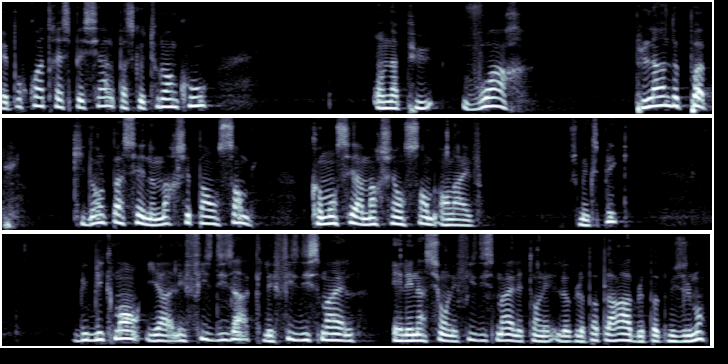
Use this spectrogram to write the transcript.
Mais pourquoi très spéciale? Parce que tout d'un coup, on a pu voir plein de peuples qui dans le passé ne marchaient pas ensemble commencer à marcher ensemble en live. Je m'explique. Bibliquement, il y a les fils d'Isaac, les fils d'Ismaël et les nations, les fils d'Ismaël étant le, peuple arabe, le peuple musulman.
